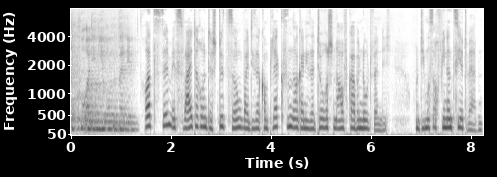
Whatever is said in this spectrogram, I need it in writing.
die Koordinierung übernimmt. Trotzdem ist weitere Unterstützung bei dieser komplexen organisatorischen Aufgabe notwendig und die muss auch finanziert werden.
